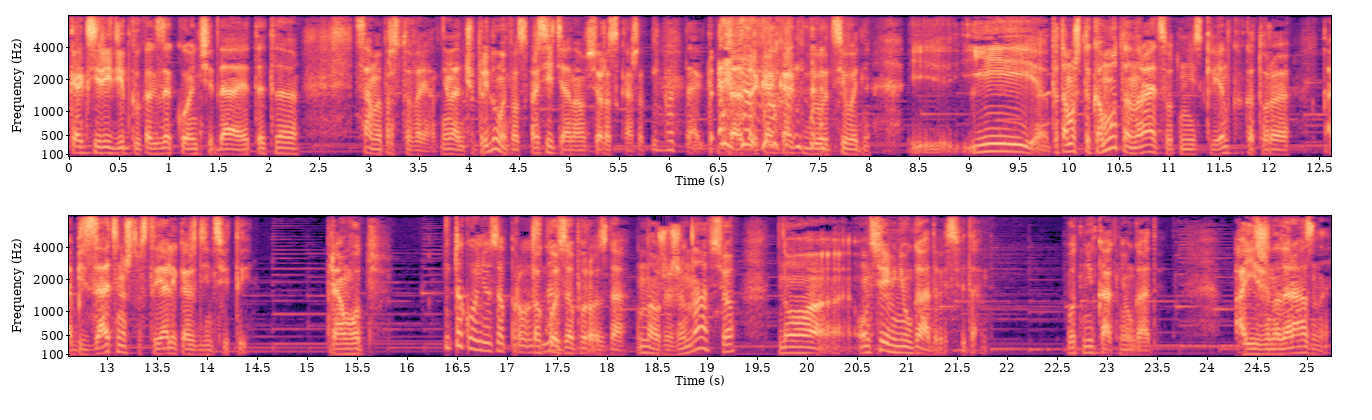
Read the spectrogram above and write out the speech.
как серединку, как закончить. Да, это, это самый простой вариант. Не надо ничего придумать. Вот спросите, она вам все расскажет. Вот так. Да, да как, как бы вот сегодня. И, и потому что кому-то нравится, вот у меня есть клиентка, которая обязательно, чтобы стояли каждый день цветы. Прям вот ну, такой у него запрос. Такой да? запрос, да. Она уже жена, все. Но он все время не угадывает цветами. Вот никак не угадывает. А есть же надо разное.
